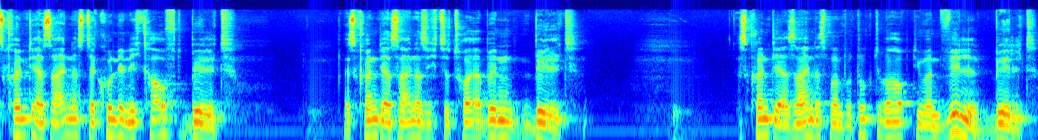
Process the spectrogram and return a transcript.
Es könnte ja sein, dass der Kunde nicht kauft, Bild. Es könnte ja sein, dass ich zu teuer bin, Bild. Es könnte ja sein, dass mein Produkt überhaupt niemand will, Bild.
